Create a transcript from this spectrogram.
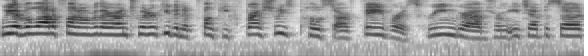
We have a lot of fun over there on Twitter, keeping it funky fresh. We post our favorite screen grabs from each episode.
